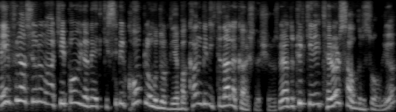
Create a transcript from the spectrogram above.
enflasyonun AKP oylarına etkisi bir komplo mudur diye bakan bir iktidarla karşılaşıyoruz. Veya da Türkiye'de terör saldırısı oluyor.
